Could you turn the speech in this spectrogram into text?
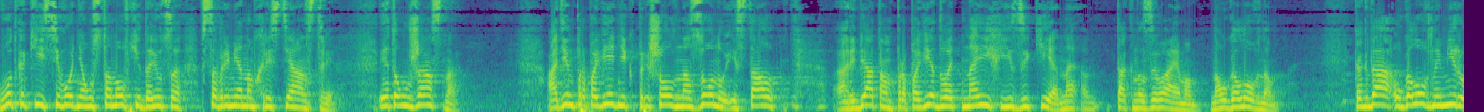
Вот какие сегодня установки даются в современном христианстве. Это ужасно. Один проповедник пришел на зону и стал ребятам проповедовать на их языке, на, так называемом, на уголовном. Когда уголовный мир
